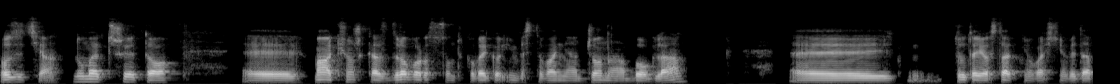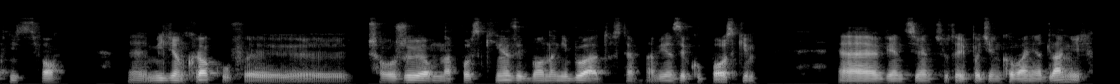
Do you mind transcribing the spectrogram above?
Pozycja numer 3 to mała książka zdroworozsądkowego inwestowania Johna Bogla. Tutaj ostatnio właśnie wydawnictwo E, milion kroków e, przełożyłem na polski język, bo ona nie była dostępna w języku polskim, e, więc, więc tutaj podziękowania dla nich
